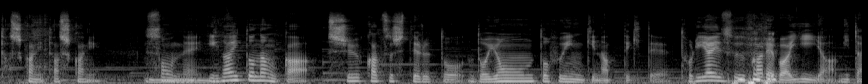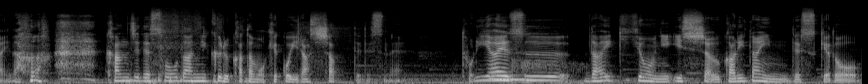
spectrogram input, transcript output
確かに確かに。そうね。うん意外となんか就活してるとドヨーンと雰囲気になってきてとりあえず受かればいいやみたいな。感じで相談に来る方も結構いらっしゃってですねとりあえず大企業に一社受かりたいんですけど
